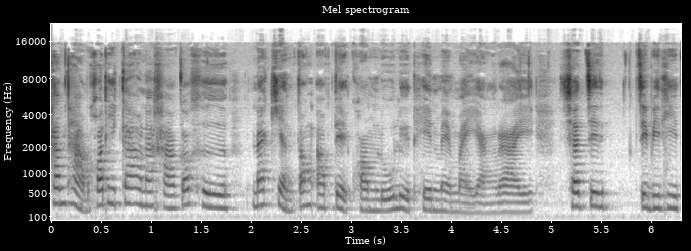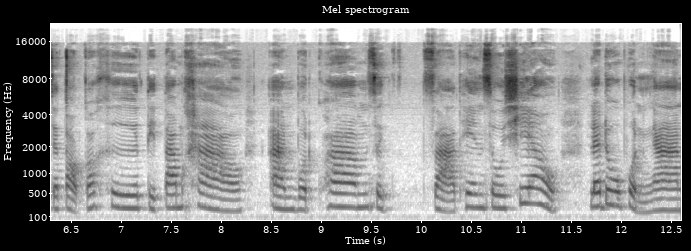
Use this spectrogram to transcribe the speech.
คำถามข้อที่ 9 นะคะก็คือ นักเขียนต้องอัปเดตความรู้หรือเทรนใหม่ ๆ อย่างไร ChatGPT จะตอบก็คือ ติดตามข่าว อ่านบทความศึกษาเทรนโซเชียล และดูผลงาน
